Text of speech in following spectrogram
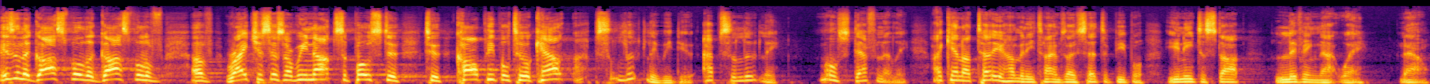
Isn't the gospel the gospel of, of righteousness? Are we not supposed to, to call people to account? Absolutely, we do. Absolutely. Most definitely. I cannot tell you how many times I've said to people, you need to stop living that way now.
